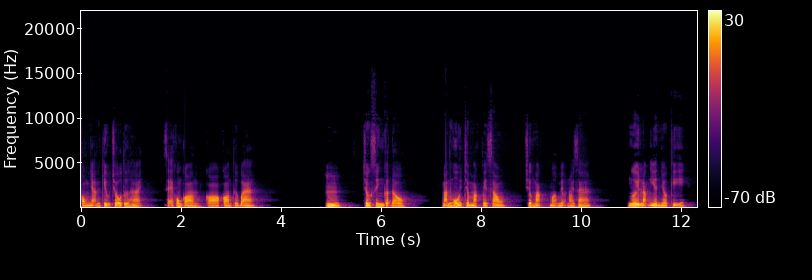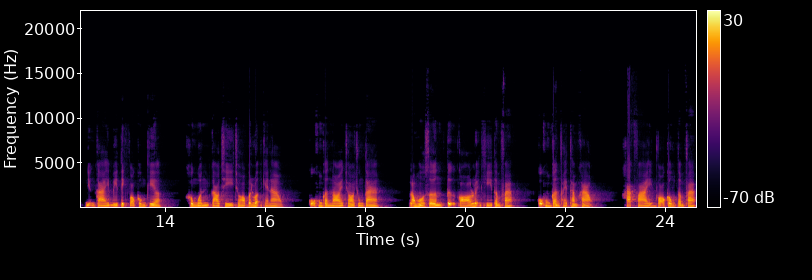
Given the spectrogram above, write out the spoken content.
phóng nhãn cửu châu tứ hải, sẽ không còn có con thứ ba. Ừ, trường sinh gật đầu, ngắn ngủi trầm mặc về sau, Trương Mặc mở miệng nói ra. Người lặng yên nhớ kỹ những cái bí tịch võ công kia không muốn cáo chi cho bất luận kẻ nào Cũng không cần nói cho chúng ta Long Hồ Sơn tự có luyện khí tâm pháp cũng không cần phải tham khảo. Khác phái, võ công tâm pháp.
